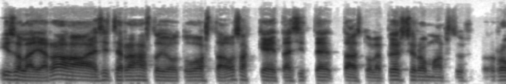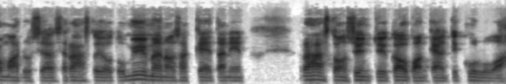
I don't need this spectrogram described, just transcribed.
iso läjä rahaa ja sitten se rahasto joutuu ostamaan osakkeita ja sitten taas tulee pörssiromahdus ja se rahasto joutuu myymään osakkeita, niin rahastoon syntyy kaupankäyntikulua.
